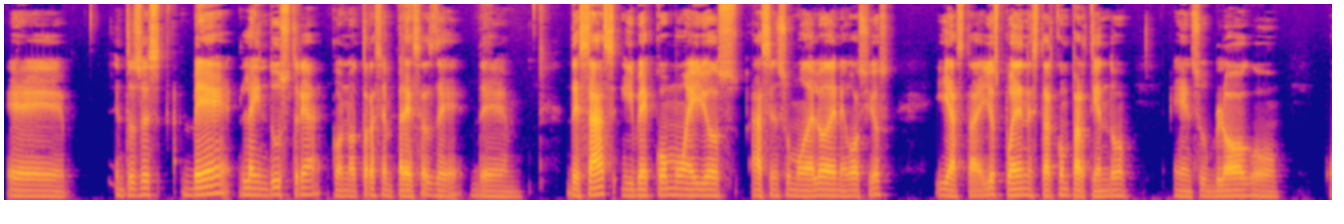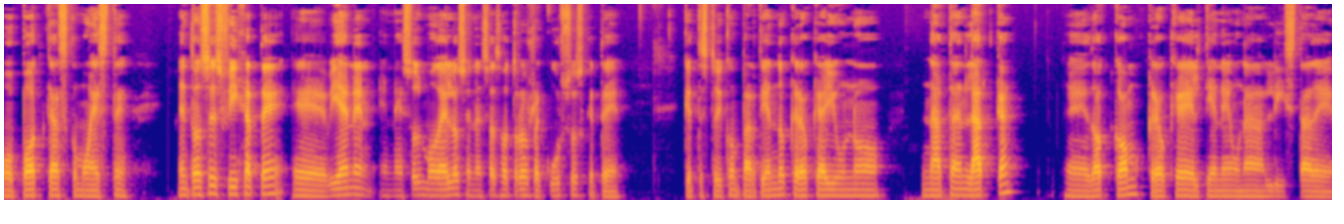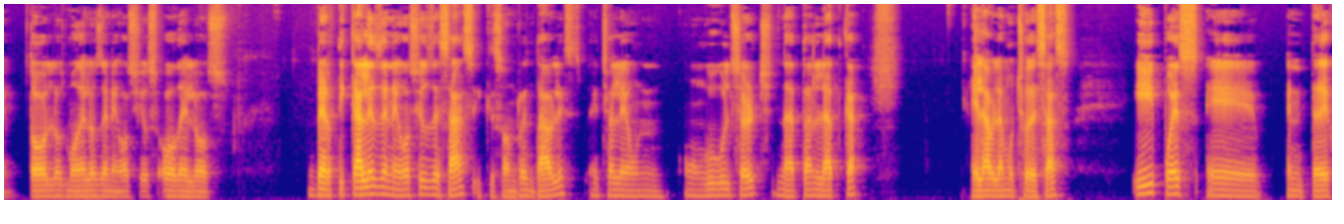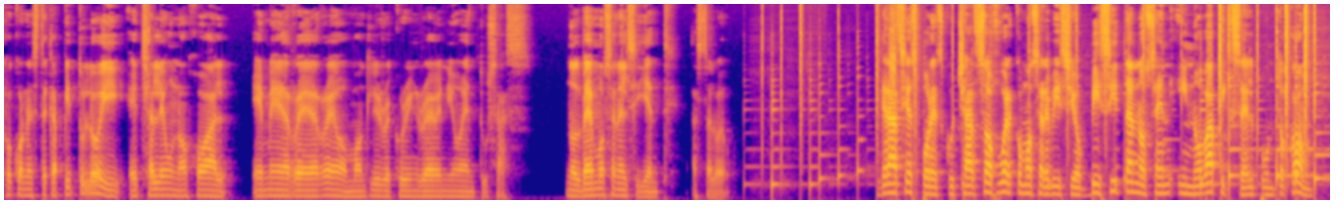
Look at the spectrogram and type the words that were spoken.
Eh, entonces, ve la industria con otras empresas de, de, de SaaS y ve cómo ellos hacen su modelo de negocios y hasta ellos pueden estar compartiendo en su blog o, podcast como este. Entonces fíjate eh, bien en, esos modelos, en esos otros recursos que te, que te estoy compartiendo. Creo que hay uno, natanlatka.com, eh, creo que él tiene una lista de todos los modelos de negocios o de los verticales de negocios de SaaS y que son rentables. Échale un, Google Search, Nathan Latka él habla mucho de SaaS. Y pues eh, te dejo con este capítulo y échale un ojo al MRR o Monthly Recurring Revenue en tu SaaS. Nos vemos en el siguiente. Hasta luego. Gracias por escuchar Software como Servicio. Visítanos en innovapixel.com.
